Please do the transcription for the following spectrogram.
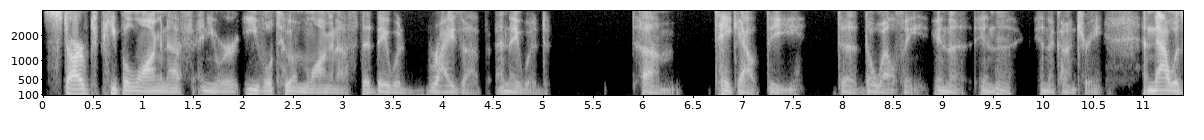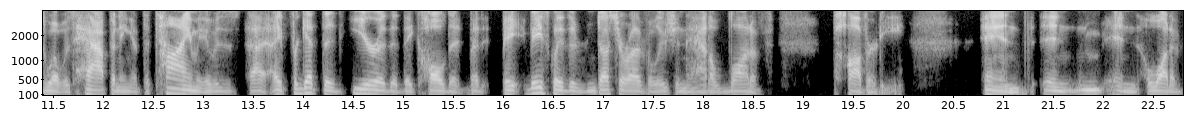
starved people long enough and you were evil to them long enough that they would rise up and they would um take out the the the wealthy in the in the in the country. And that was what was happening at the time. It was i, I forget the era that they called it but ba- basically the industrial revolution had a lot of poverty and and and a lot of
